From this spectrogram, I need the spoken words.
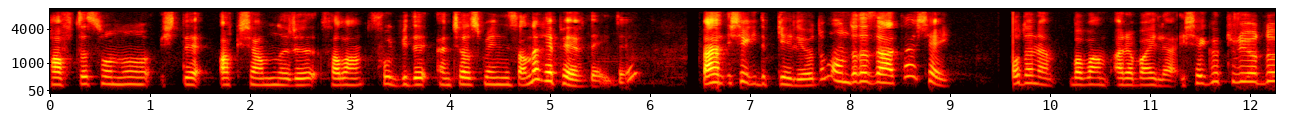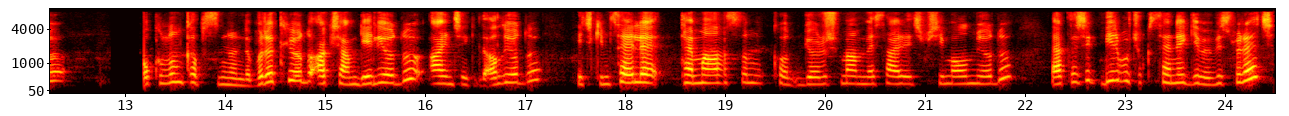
hafta sonu işte akşamları falan full bir de hani çalışmayan insanlar hep evdeydi. Ben işe gidip geliyordum. Onda da zaten şey o dönem babam arabayla işe götürüyordu. Okulun kapısının önünde bırakıyordu. Akşam geliyordu. Aynı şekilde alıyordu. Hiç kimseyle temasım, görüşmem vesaire hiçbir şeyim olmuyordu. Yaklaşık bir buçuk sene gibi bir süreç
